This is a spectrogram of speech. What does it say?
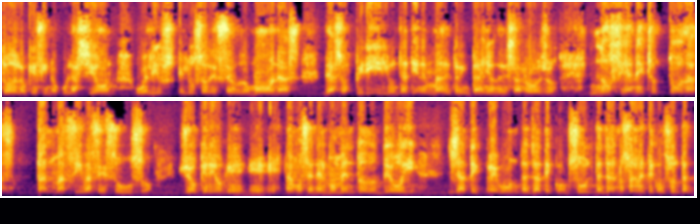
todo lo que es inoculación o el, el uso de pseudomonas, de azospirillum, ya tienen más de 30 años de desarrollo. No se han hecho todas tan masivas en su uso. Yo creo que eh, estamos en el momento donde hoy ya te preguntan, ya te consultan, ya no solamente consultan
